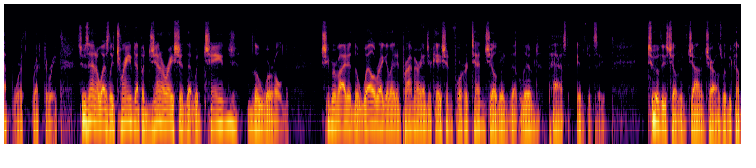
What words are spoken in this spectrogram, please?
Epworth Rectory, Susanna Wesley trained up a generation that would change the world. She provided the well regulated primary education for her 10 children that lived past infancy. Two of these children, John and Charles, would become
